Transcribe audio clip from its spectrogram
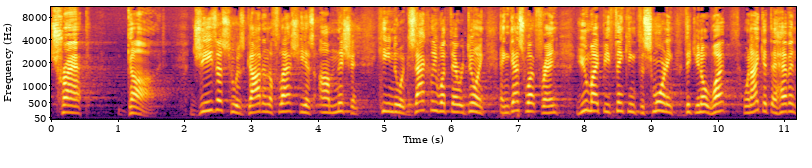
trap God. Jesus, who is God in the flesh, he is omniscient. He knew exactly what they were doing. And guess what, friend? You might be thinking this morning that, you know what? When I get to heaven,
